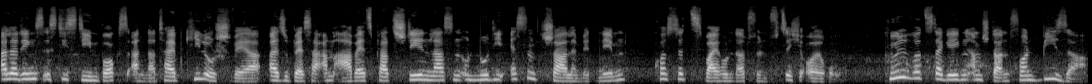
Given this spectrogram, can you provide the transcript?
Allerdings ist die Steambox anderthalb Kilo schwer, also besser am Arbeitsplatz stehen lassen und nur die Essensschale mitnehmen, kostet 250 Euro. Kühl wird's dagegen am Stand von Bisa.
